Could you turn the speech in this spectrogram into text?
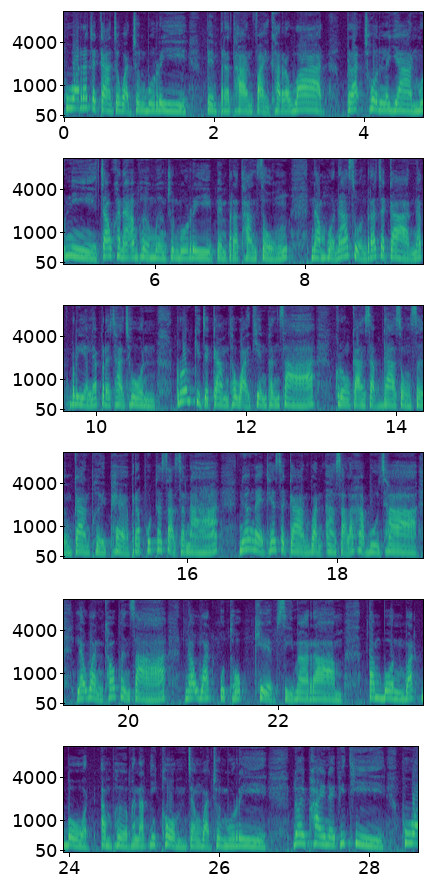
ผู้ว่าราชการจังหวัดชนบุรี เป็นประธานฝ่ายคารวาสพระชนลยานมุนี เจ้าคณะอำเภอเมืองชนบุรี เป็นประธานสงฆ์นำหัวหน้าส่วนราชการนักเรียนและประชาชน ร่วมกิจกรรมถวายเทียนพรรษา โครงการสัปดาห์ส่งเสริมการเผยแผ่พระพุทธศาสนา เนื่องในเทศกาลวันอาสาฬหบูชา และวันเข้าพรรษา ณวัดอุทกเขตศรีมารามตำบลวัดโบสถ์อำเภอพนัสนิคม จังหวัดชนบุรี โดยภายในพิธีผู้ว่า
